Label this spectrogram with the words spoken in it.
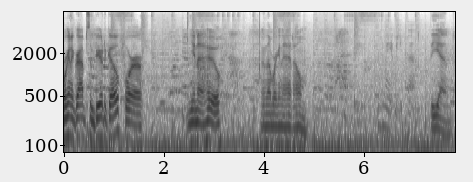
We're gonna grab some beer to go for you know who, and then we're gonna head home. I'm gonna get pizza. The end.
